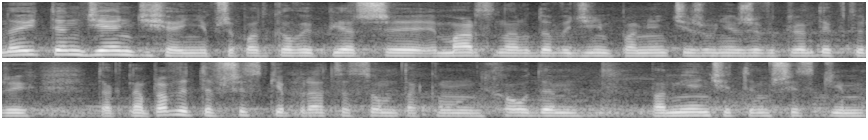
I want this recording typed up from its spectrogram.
No i ten dzień dzisiaj, nieprzypadkowy 1 marca, Narodowy Dzień Pamięci Żołnierzy Wyklętych, których tak naprawdę te wszystkie prace są taką hołdem pamięci tym wszystkim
